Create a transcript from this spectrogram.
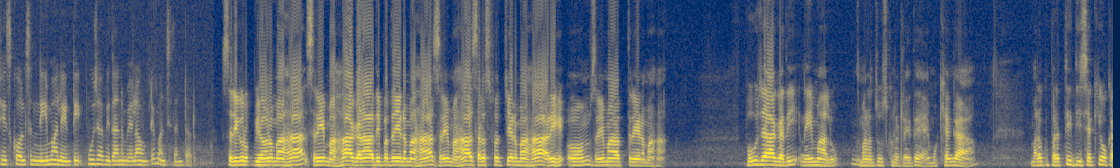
చేసుకోవాల్సిన నియమాలు ఏంటి పూజా విధానం ఎలా ఉంటే మంచిదంటారు? శ్రీ గురుభ్యో నమ శ్రీ మహాగణాధిపతయ నమ శ్రీ మహాసరస్వత్య నమ హరి ఓం శ్రీమాత్రే నమ. పూజా గది నియమాలు మనం చూసుకున్నట్లయితే ముఖ్యంగా మనకు ప్రతి దిశకి ఒక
